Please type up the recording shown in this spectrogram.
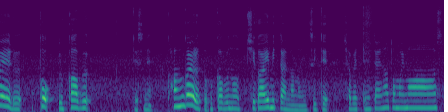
えると浮かぶですね。考えると浮かぶの違いみたいなのについて喋ってみたいなと思います。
